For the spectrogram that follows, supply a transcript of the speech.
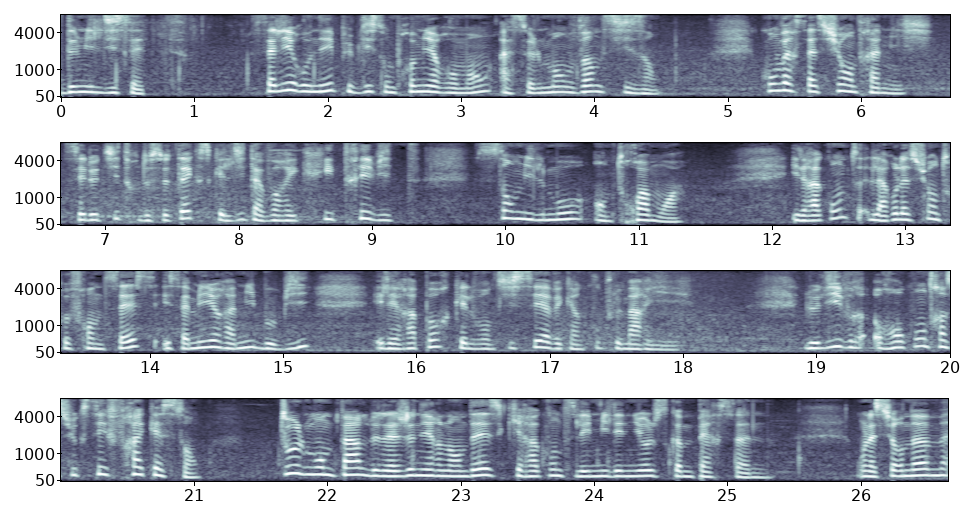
2017. Sally Rooney publie son premier roman à seulement 26 ans. Conversation entre amis. C'est le titre de ce texte qu'elle dit avoir écrit très vite, 100 000 mots en trois mois. Il raconte la relation entre Frances et sa meilleure amie Bobby et les rapports qu'elles vont tisser avec un couple marié. Le livre rencontre un succès fracassant. Tout le monde parle de la jeune Irlandaise qui raconte les millennials comme personne. On la surnomme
